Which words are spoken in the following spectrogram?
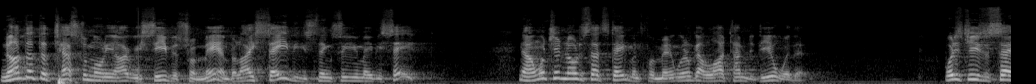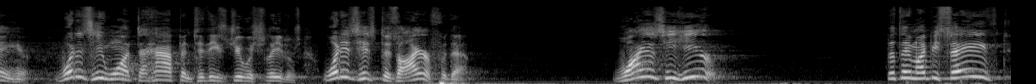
Not that the testimony I receive is from man, but I say these things so you may be saved. Now, I want you to notice that statement for a minute. We don't got a lot of time to deal with it. What is Jesus saying here? What does he want to happen to these Jewish leaders? What is his desire for them? Why is he here? That they might be saved.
